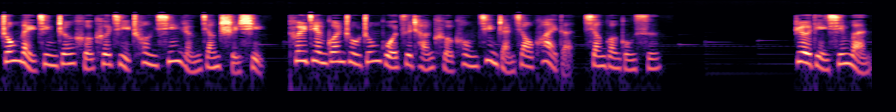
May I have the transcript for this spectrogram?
中美竞争和科技创新仍将持续，推荐关注中国资产可控进展较快的相关公司。热点新闻：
